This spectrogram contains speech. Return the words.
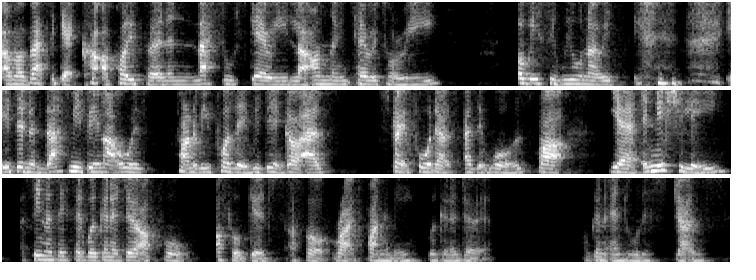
I'm about to get cut up open, and that's all scary, like unknown territory. Obviously, we all know it. it didn't. That's me being like always trying to be positive. we didn't go as straightforward as, as it was, but yeah, initially as soon as they said we're going to do it, I thought I felt good. I thought right, finally we're going to do it. I'm going to end all this jazz.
